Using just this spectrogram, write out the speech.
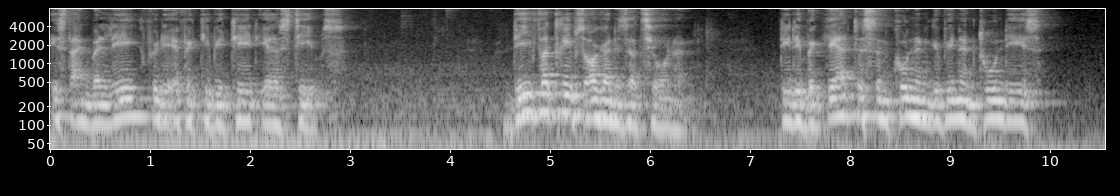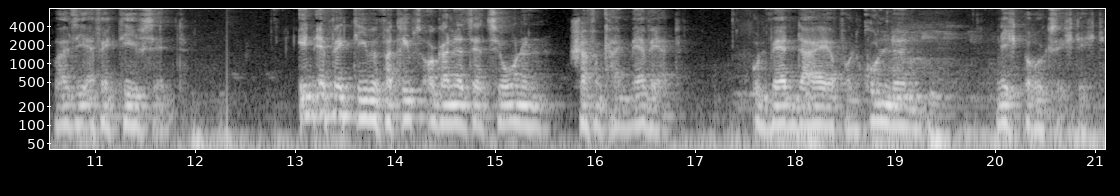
ist ein Beleg für die Effektivität Ihres Teams. Die Vertriebsorganisationen, die die begehrtesten Kunden gewinnen, tun dies, weil sie effektiv sind. Ineffektive Vertriebsorganisationen schaffen keinen Mehrwert und werden daher von Kunden nicht berücksichtigt.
